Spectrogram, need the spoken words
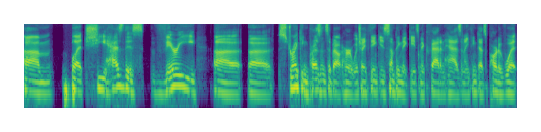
Um, but she has this very uh, uh, striking presence about her, which I think is something that Gates McFadden has, and I think that's part of what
